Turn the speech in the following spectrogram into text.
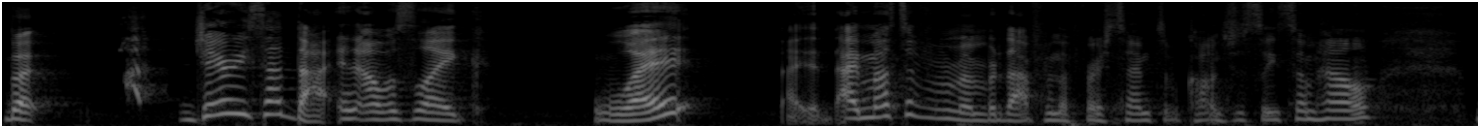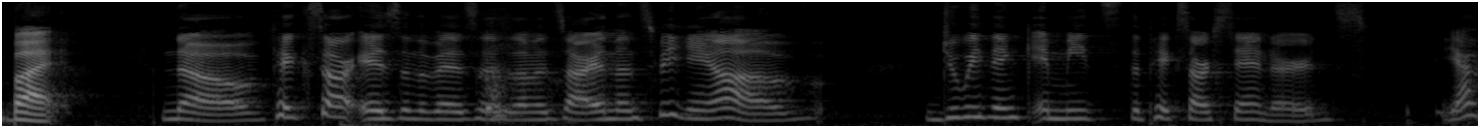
But Jerry said that, and I was like, What? I, I must have remembered that from the first time subconsciously somehow. But No, Pixar is in the business of inspiring. And then speaking of, do we think it meets the Pixar standards? yeah,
